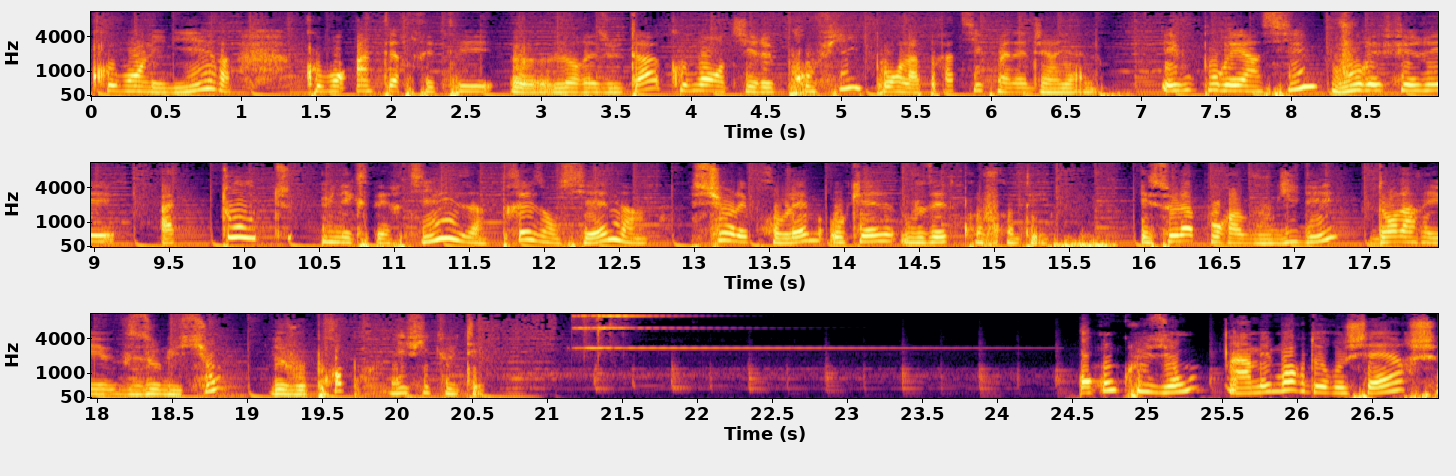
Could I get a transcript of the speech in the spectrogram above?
comment les lire, comment interpréter euh, leurs résultats, comment en tirer profit pour la pratique managériale. Et vous pourrez ainsi vous référer à toute une expertise très ancienne sur les problèmes auxquels vous êtes confrontés et cela pourra vous guider dans la résolution de vos propres difficultés. En conclusion, un mémoire de recherche,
